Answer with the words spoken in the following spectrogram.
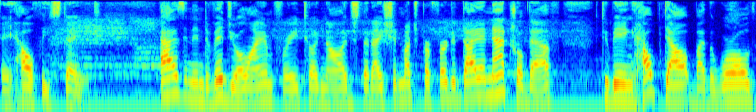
a healthy state. As an individual, I am free to acknowledge that I should much prefer to die a natural death to being helped out by the world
